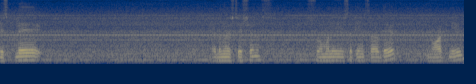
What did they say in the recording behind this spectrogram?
display administrations. So many settings are there not need.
